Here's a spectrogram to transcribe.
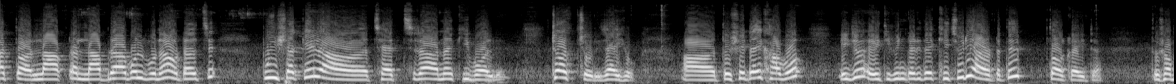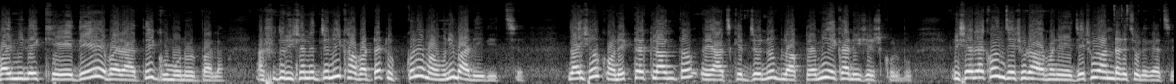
আর তর লাবটা লাবড়া বলব না, ওটা হচ্ছে পুঁই শাকের ছ্যাঁচড়া না কি বলে, চচ্চড়ি, যাই হোক। তো সেটাই খাব। এই যে, এই টিফিন কারিতে খিচুড়ি আর ওটাতে তরকারিটা। তো সবাই মিলে খেয়ে দিয়ে এবার রাতে ঘুমানোর পালা। আর শুধু রিশানের জন্যই খাবারটা টুক করে মামুনি বানিয়ে দিচ্ছে। যাই হোক, অনেকটা ক্লান্ত। তাই আজকের জন্য ব্লগটা আমি এখানেই শেষ করব। রিশান এখন জেঠুর মানে জেঠুর আন্ডারে চলে গেছে।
